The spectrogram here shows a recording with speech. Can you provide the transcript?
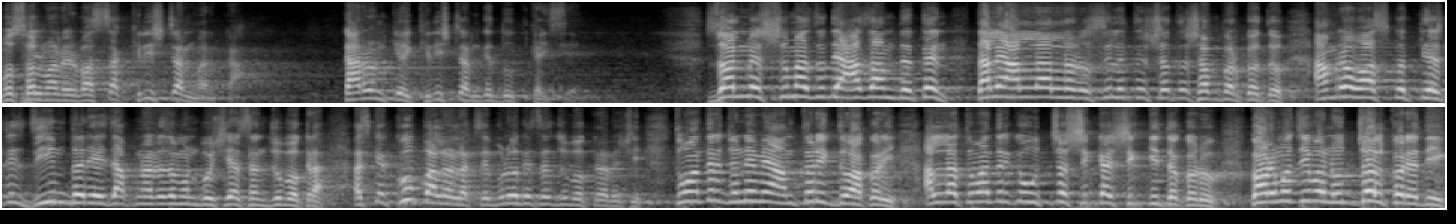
মুসলমানের বাচ্চা খ্রিস্টান মার্কা। কারণ কি? খ্রিস্টানকে দুধ খাইছে। জন্মের সময় যদি আজান দিতেন, তাহলে আল্লাহ আল্লাহ রসুলের সাথে সম্পর্ক হতো। আমরা ওয়াজ করতে আসছি জিম ধরে এই যে আপনারা যেমন বসে আছেন যুবকরা, আজকে খুব ভালো লাগছে, বুড়ো গেছে যুবকরা বেশি। তোমাদের জন্য আমি আন্তরিক দোয়া করি, আল্লাহ তোমাদেরকে উচ্চ শিক্ষায় শিক্ষিত করুক, কর্মজীবন উজ্জ্বল করে দিক,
